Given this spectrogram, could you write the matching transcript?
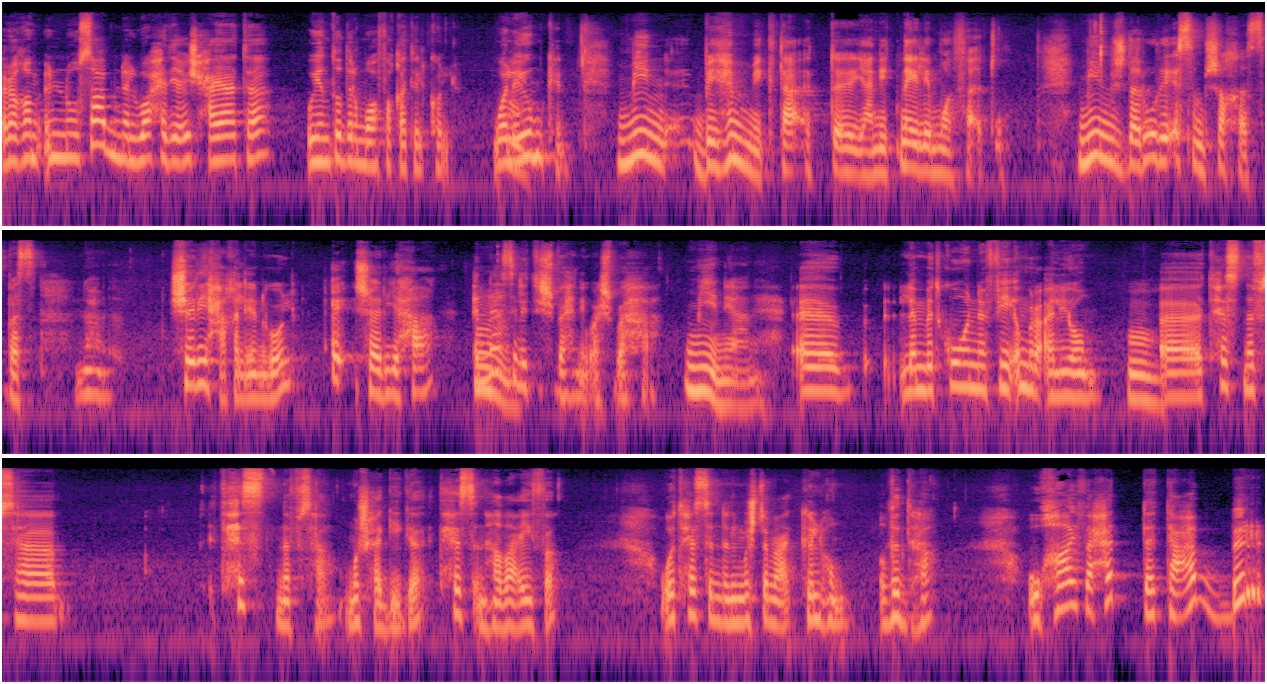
رغم إنه صعب إن الواحد يعيش حياته وينتظر موافقة الكل ولا مم. يمكن. مين بهمك يعني تنالي موافقته؟ مين مش ضروري اسم شخص بس؟ نعم. شريحة خلينا نقول. إيه شريحة. الناس مم. اللي تشبهني وأشبهها مين يعني أه لما تكون في امرأة اليوم مم. أه تحس نفسها تحس نفسها مش حقيقة تحس إنها ضعيفة وتحس إن المجتمع كلهم ضدها وخايفة حتى تعبر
